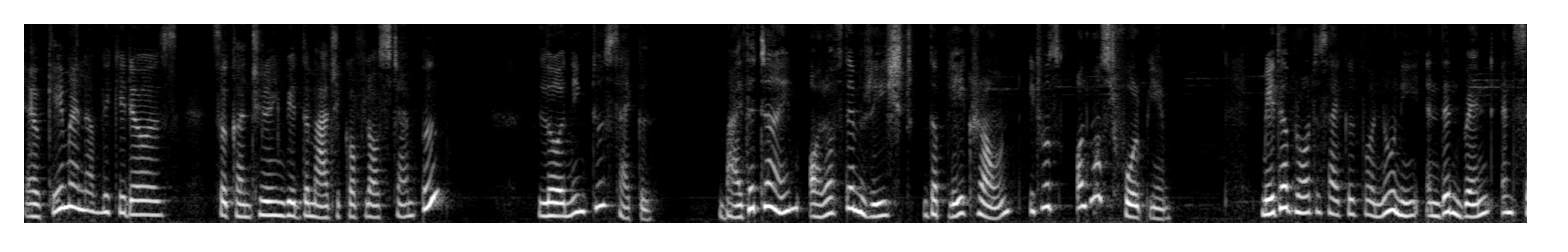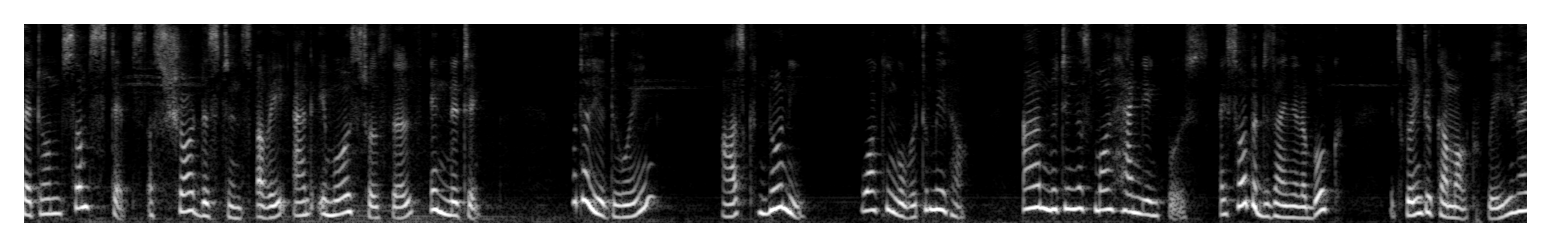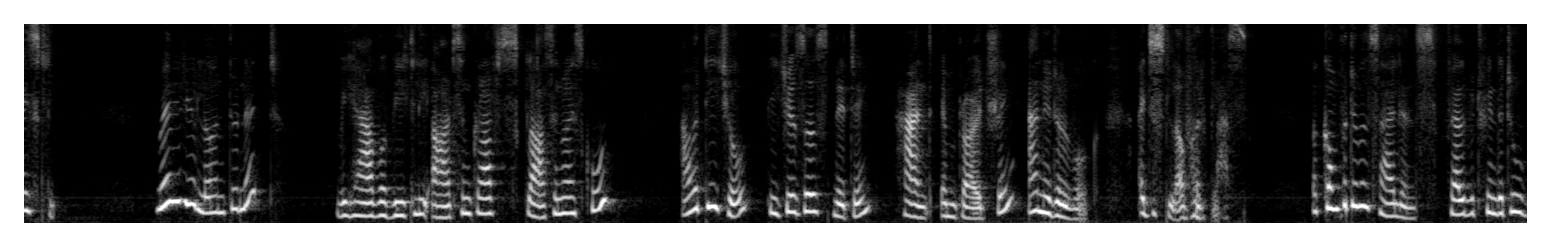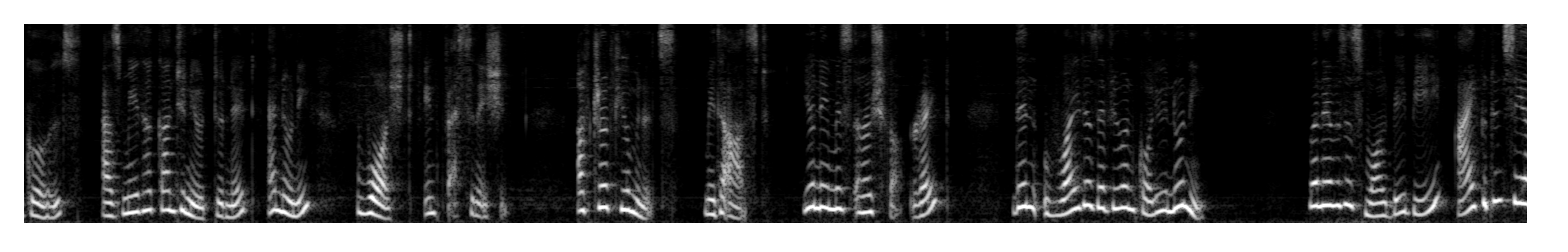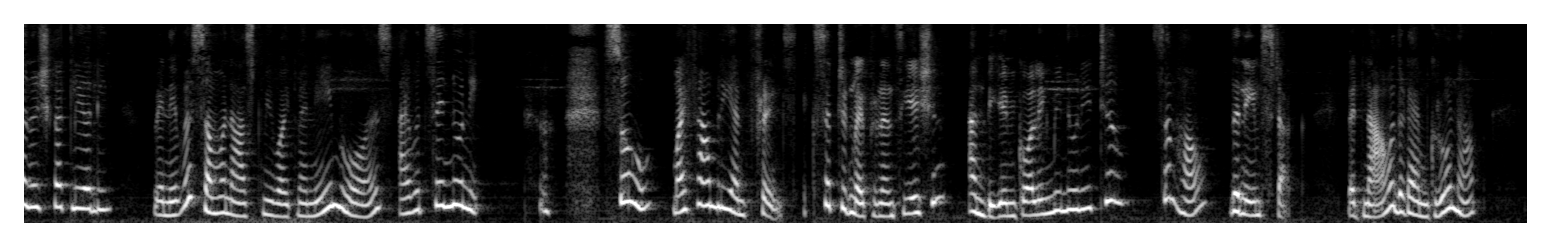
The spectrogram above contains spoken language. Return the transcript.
Okay, my lovely kiddos. So, continuing with the magic of Lost Temple, learning to cycle. By the time all of them reached the playground, it was almost 4 pm. Medha brought a cycle for Noni and then went and sat on some steps a short distance away and immersed herself in knitting. What are you doing? asked Noni, walking over to Medha. I am knitting a small hanging purse. I saw the design in a book. It's going to come out very nicely. Where did you learn to knit? We have a weekly arts and crafts class in my school. Our teacher teaches us knitting, hand embroidering, and needlework. I just love her class. A comfortable silence fell between the two girls as Medha continued to knit and Noni watched in fascination. After a few minutes, Medha asked, Your name is Anushka, right? Then why does everyone call you Noni? When I was a small baby, I couldn't say Anushka clearly. Whenever someone asked me what my name was, I would say Noni. so, my family and friends accepted my pronunciation and began calling me Noni too. Somehow, the name stuck. But now that I am grown up,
